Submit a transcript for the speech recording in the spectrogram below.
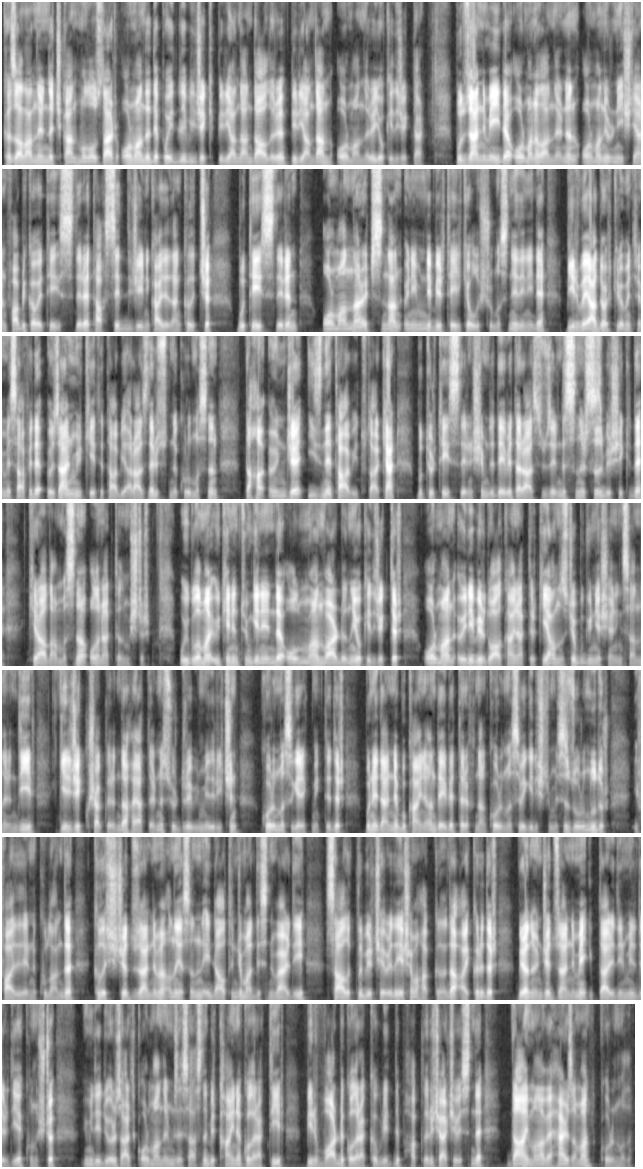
Kazı alanlarında çıkan molozlar ormanda depo edilebilecek. Bir yandan dağları, bir yandan ormanları yok edecekler. Bu düzenleme ile orman alanlarının orman ürünü işleyen fabrika ve tesislere tahsis edileceğini kaydeden Kılıççı, bu tesislerin ormanlar açısından önemli bir tehlike oluşturması nedeniyle 1 veya 4 kilometre mesafede özel mülkiyete tabi araziler üstünde kurulmasının daha önce izne tabi tutarken bu tür tesislerin şimdi devlet arazisi üzerinde sınırsız bir şekilde kiralanmasına olanak tanımıştır. Uygulama ülkenin tüm genelinde orman varlığını yok edecektir. Orman öyle bir doğal kaynaktır ki yalnızca bugün yaşayan insanların değil, gelecek kuşakların da hayatlarını sürdürebilmeleri için korunması gerekmektedir. Bu nedenle bu kaynağın devlet tarafından korunması ve geliştirilmesi zorunludur ifadelerini kullandı. Kılıççı düzenleme anayasanın 56. maddesini verdiği sağlıklı bir çevrede yaşama hakkına da aykırıdır. Bir an önce düzenleme iptal edilmelidir diye konuştu. Ümit ediyoruz artık ormanlarımız esasında bir kaynak olarak değil, bir varlık olarak kabul edilip hakları çerçevesinde daima ve her zaman korunmalı.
